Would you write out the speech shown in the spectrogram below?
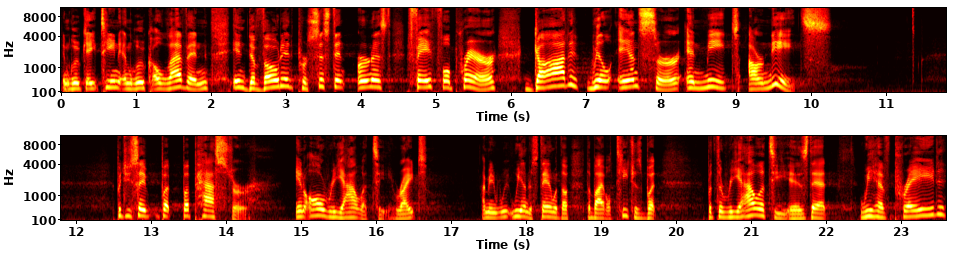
in Luke 18 and Luke 11. In devoted, persistent, earnest, faithful prayer, God will answer and meet our needs. But you say, but, but, Pastor, in all reality, right? I mean, we, we understand what the, the Bible teaches, but, but the reality is that we have prayed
